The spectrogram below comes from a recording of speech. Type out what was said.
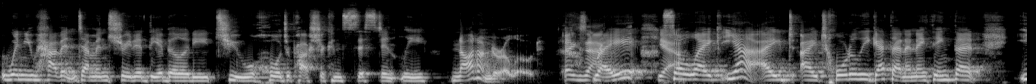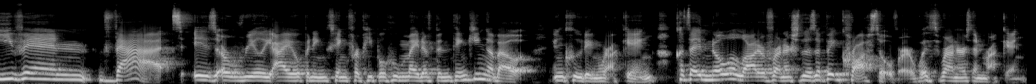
when you haven't demonstrated the ability to hold your posture consistently, not under a load? Exactly. Right. Yeah. So like, yeah, I, I totally get that. And I think that even that is a really eye opening thing for people who might have been thinking about including rucking. Cause I know a lot of runners, so there's a big crossover with runners and rucking.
